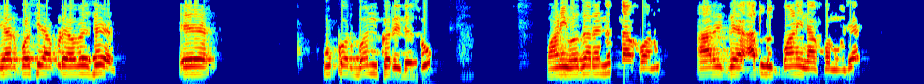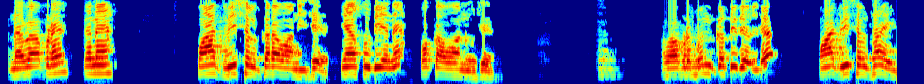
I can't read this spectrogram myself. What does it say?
ત્યાર પછી આપણે હવે છે એ કુકર બંધ કરી દેશું. પાણી વધારે નથી નાખવાનું. આ રીતે આટલું જ પાણી નાખવાનું છે. અને હવે આપણે તેને પાંચ વિસલ કરાવવાની છે. ત્યાં સુધી એને પકાવવાનું છે. હવે આપણે બંધ કરી દીધેલ છે. પાંચ વિસલ થાય,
